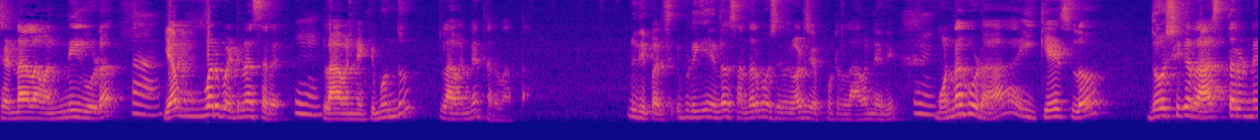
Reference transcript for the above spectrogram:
చండాలం అన్నీ కూడా ఎవ్వరు పెట్టినా సరే లావణ్యకి ముందు లావణ్య తర్వాత. ఇది పరిస్థితి. ఇప్పుడు ఏదో సందర్భం వచ్చింది కాబట్టి చెప్పుకుంటాను లావణ్యది. మొన్న కూడా ఈ కేసులో దోషిగా రాస్తారునే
